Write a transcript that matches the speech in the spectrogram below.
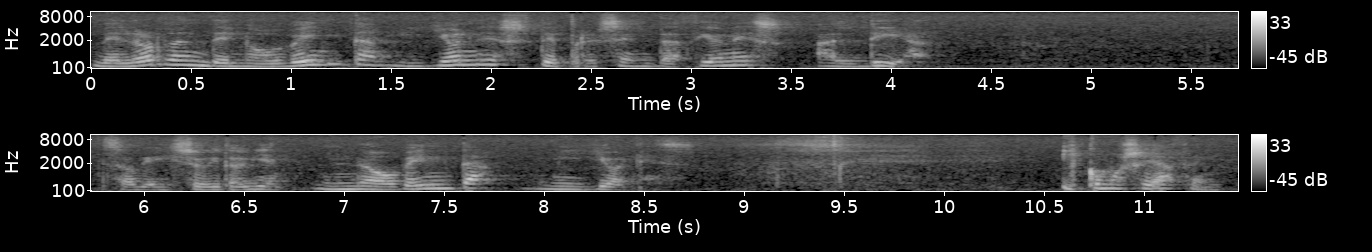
del orden de 90 millones de presentaciones al día. Eso habéis oído bien, 90 millones. ¿Y cómo se hacen?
